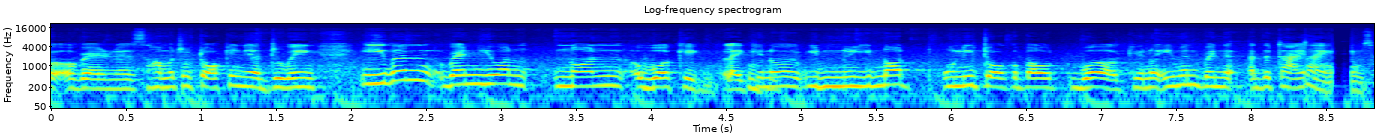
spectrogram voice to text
awareness how much of talking you're doing even when you are non-working. Like you know mm-hmm. you need not only talk about work you know even when at the times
